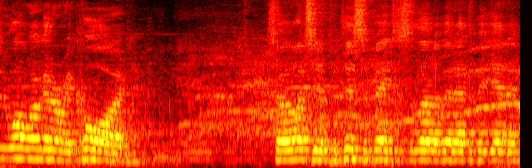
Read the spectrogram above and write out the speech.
is what we're going to record. So I want you to participate just a little bit at the beginning.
